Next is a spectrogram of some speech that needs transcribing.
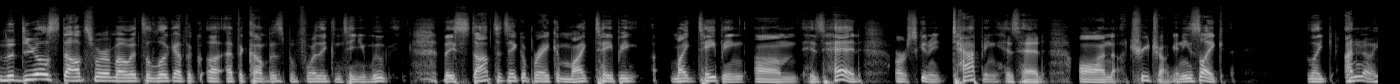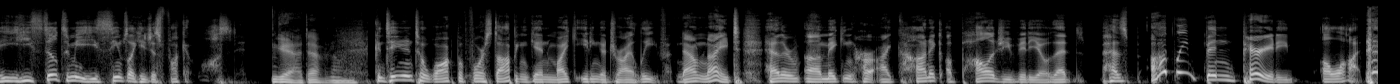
the duo stops for a moment to look at the uh, at the compass before they continue moving. They stop to take a break, and Mike taping Mike taping um his head, or excuse me, tapping his head on a tree trunk, and he's like like I don't know. He he still to me he seems like he just fucking lost it. Yeah, definitely. Continuing to walk before stopping again, Mike eating a dry leaf. Now night, Heather uh, making her iconic apology video that has oddly been parodied a lot.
